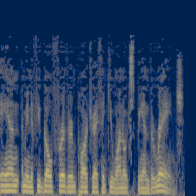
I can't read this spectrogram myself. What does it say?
And I mean, if you go further in poetry, I think you want to expand the range.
